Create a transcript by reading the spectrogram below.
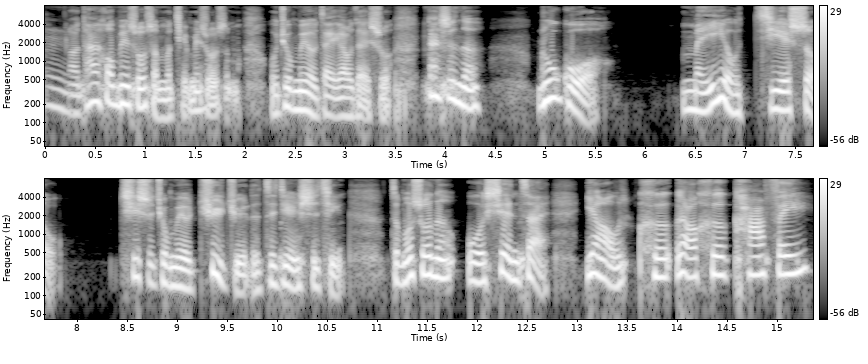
嗯。啊，她后面说什么，前面说什么，我就没有再要再说。但是呢，如果没有接受，其实就没有拒绝的这件事情。怎么说呢？我现在要喝要喝咖啡，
